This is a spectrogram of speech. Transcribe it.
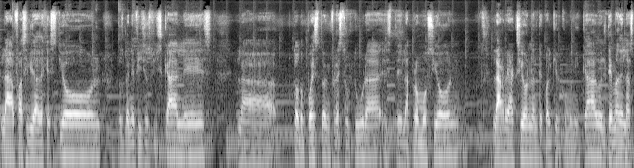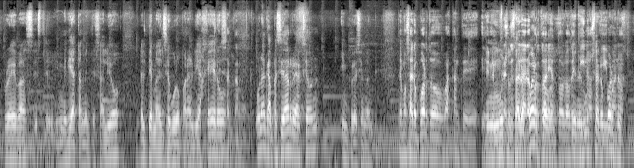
La facilidad de gestión, los beneficios fiscales, la, todo puesto, infraestructura, este, la promoción, la reacción ante cualquier comunicado, el tema de las pruebas, este, inmediatamente salió, el tema del seguro para el viajero. Exactamente. Una capacidad de reacción impresionante. Tenemos aeropuertos bastante... eh, Tienen muchos aeropuertos. en todos los tienen destinos. muchos aeropuertos. Y bueno,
